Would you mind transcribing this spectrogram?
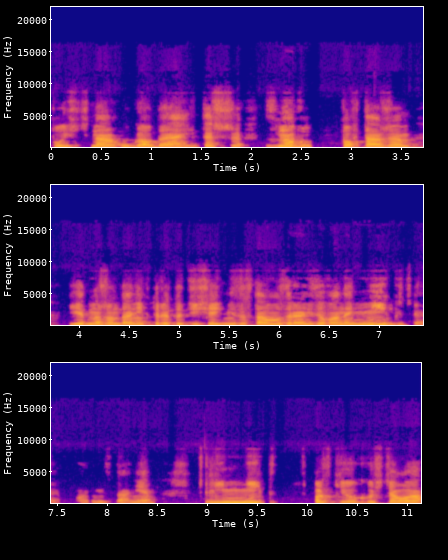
pójść na ugodę i też znowu powtarzam jedno żądanie, które do dzisiaj nie zostało zrealizowane nigdzie, moim zdaniem, czyli nikt z polskiego kościoła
